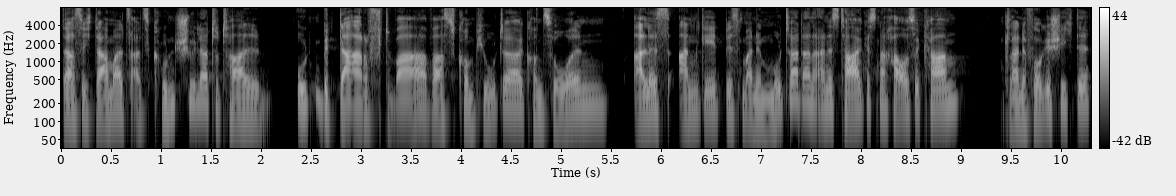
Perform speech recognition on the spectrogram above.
dass ich damals als Grundschüler total unbedarft war, was Computer, Konsolen, alles angeht, bis meine Mutter dann eines Tages nach Hause kam. Kleine Vorgeschichte.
